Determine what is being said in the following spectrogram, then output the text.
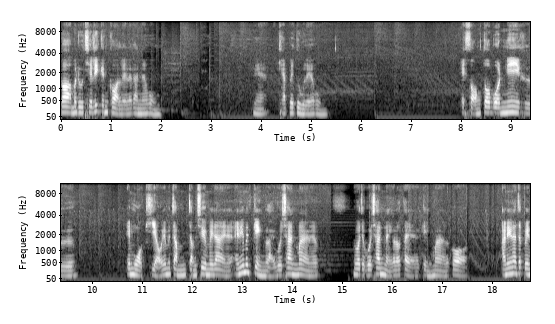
ก็มาดูเทียริสกันก่อนเลยแล้วกันนะครับผมเนี่ยแคปไปดูเลยครับผม ไอ้สองตัวบนนี่คือไอ้หมวกเขียวเนี่ยมันจำจำชื่อไม่ได้นะไอ้นี่มันเก่งหลายเวอร์ชั่นมากนะครับไม่ว่าจะเวอร์ชั่นไหนก็แล้วแต่เก่งมากแล้วก็ อันนี้น่าจะเป็น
